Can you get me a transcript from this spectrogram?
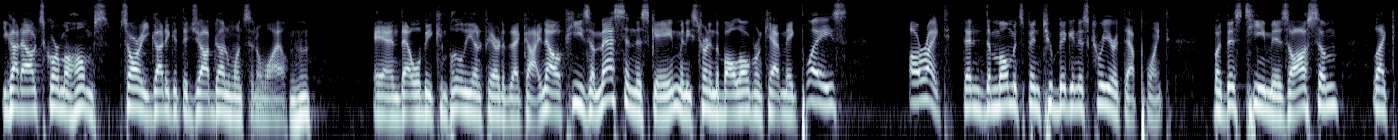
You got to outscore Mahomes. Sorry, you got to get the job done once in a while. Mm-hmm. And that will be completely unfair to that guy. Now, if he's a mess in this game and he's turning the ball over and can't make plays, all right, then the moment's been too big in his career at that point. But this team is awesome. Like,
